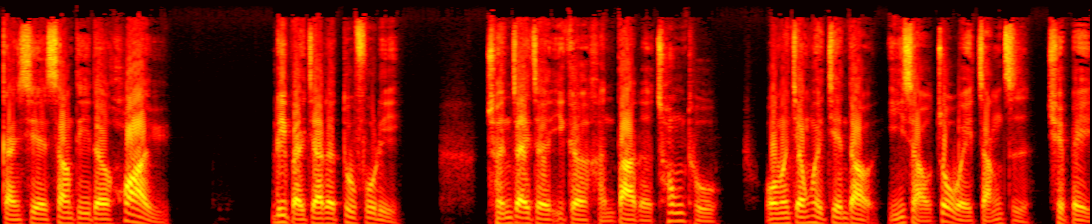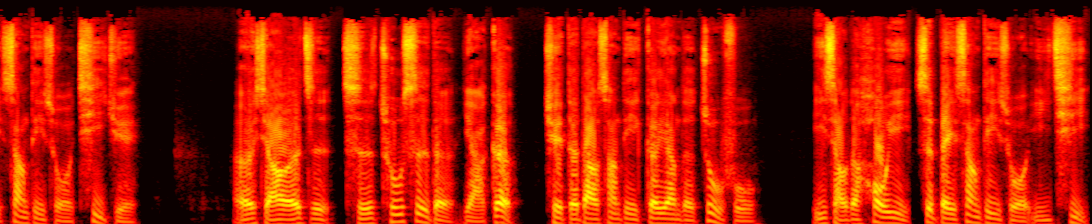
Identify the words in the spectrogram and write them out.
感谢上帝的话语。利百家的肚腹里存在着一个很大的冲突，我们将会见到以扫作为长子，却被上帝所弃绝。而小儿子迟出世的雅各却得到上帝各样的祝福。以扫的后裔是被上帝所遗弃，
